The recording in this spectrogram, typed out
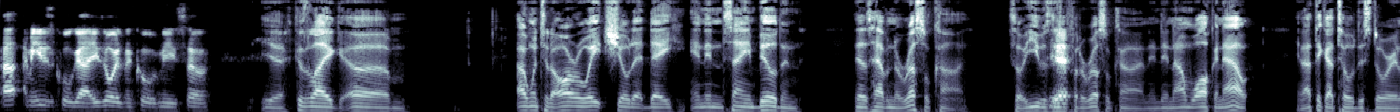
I, I mean, he's a cool guy. He's always been cool with me. So Yeah, cause like, um, I went to the ROH show that day and in the same building they was having the WrestleCon. So he was there Yeah. for the WrestleCon and then I'm walking out and I think I told this story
